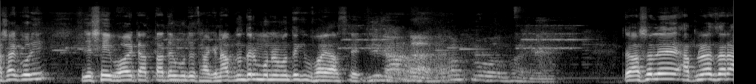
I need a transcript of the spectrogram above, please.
আশা করি যে সেই ভয়টা তাদের মধ্যে থাকে না। আপনাদের মনের মধ্যে কি ভয় আছে। তো আসলে আপনারা যারা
